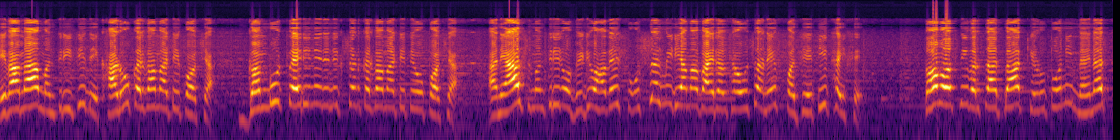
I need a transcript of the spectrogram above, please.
એવામાં મંત્રીજી દેખાડો કરવા માટે પહોંચ્યા. ગમબૂટ પહેરીને નિરીક્ષણ કરવા માટે તેઓ પહોંચ્યા. અને આ જ મંત્રીનો વીડિયો હવે સોશિયલ મીડિયામાં વાયરલ થયો છે અને ફજેતી થઈ છે. કમોસમી વરસાદ બાદ ખેડૂતોની મહેનત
